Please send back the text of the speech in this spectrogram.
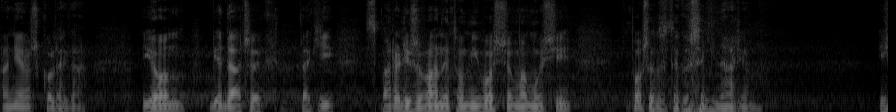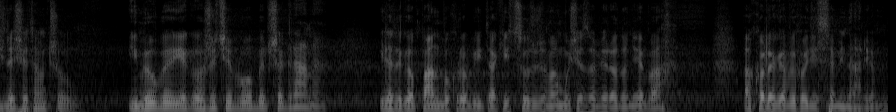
a nie nasz kolega. I on, biedaczek, taki sparaliżowany tą miłością mamusi, poszedł do tego seminarium. I źle się tam czuł. I byłby, jego życie byłoby przegrane. I dlatego Pan Bóg robi taki cud, że mamusia zabiera do nieba, a kolega wychodzi z seminarium.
